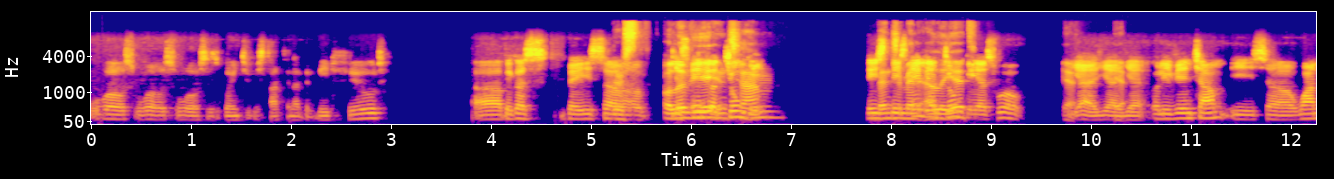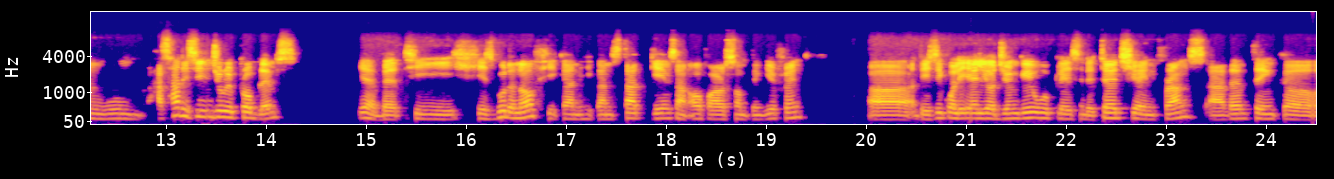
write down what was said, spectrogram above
who else, who else, who else is going to be starting at the midfield? Uh, because there is uh, there's Olivier Ntcham, there's, Benjamin there's Elliott as well. Yeah, yeah, yeah. yeah. yeah. Olivier Ntcham is uh, one who has had his injury problems. Yeah, but he he's good enough. He can he can start games and offer something different. Uh, there's equally Elliot Junge who plays in the third tier in France. I don't think uh,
